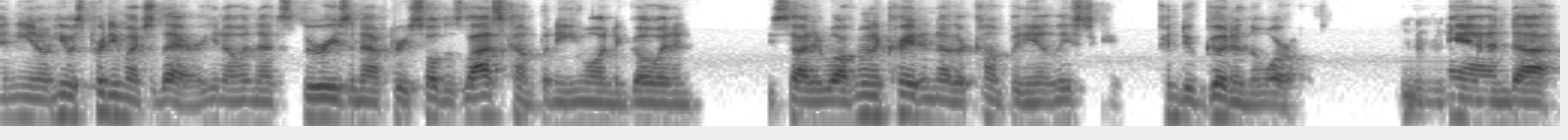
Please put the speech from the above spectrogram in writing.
and you know, he was pretty much there, you know, and that's the reason after he sold his last company, he wanted to go in and decided, well, I'm going to create another company at least can do good in the world Mhm. and uh,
